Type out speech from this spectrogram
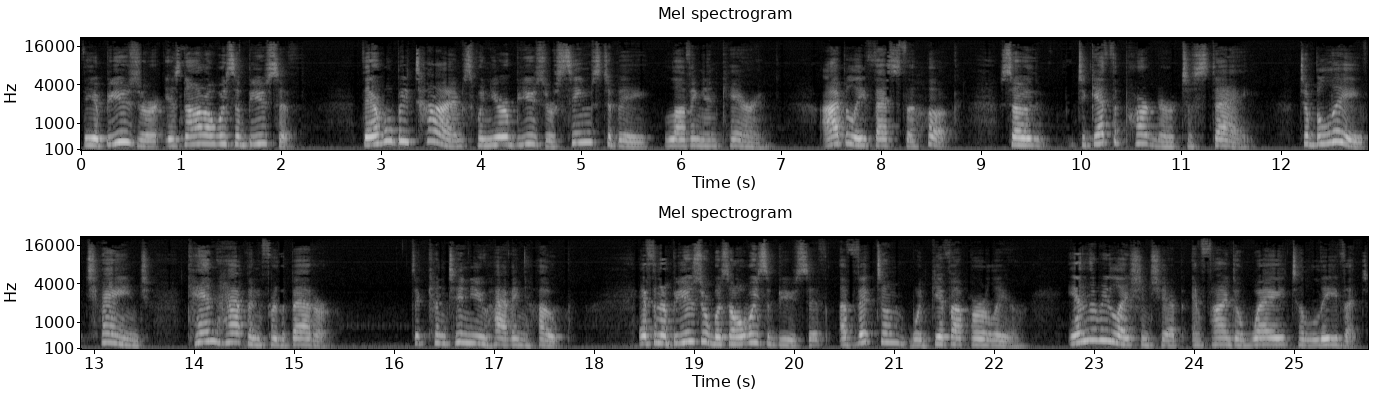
the abuser is not always abusive. There will be times when your abuser seems to be loving and caring. I believe that's the hook. So, to get the partner to stay, to believe change can happen for the better, to continue having hope. If an abuser was always abusive, a victim would give up earlier in the relationship and find a way to leave it.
